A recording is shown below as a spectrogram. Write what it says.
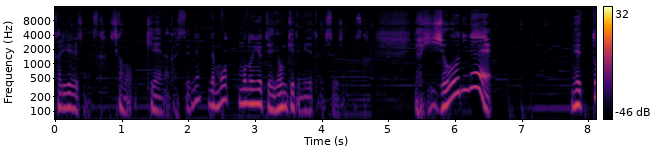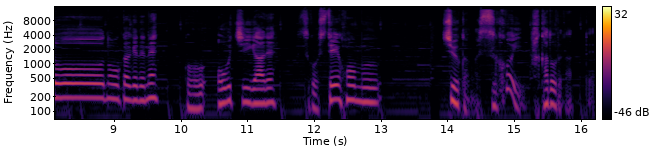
借りれるじゃないですか。しかも綺麗な画質でね。でも、ものによって 4K で見れたりするじゃないですか。いや、非常にね、ネットのおかげでね、こう、お家がね、すごいステイホーム習慣がすごいはかどるなって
